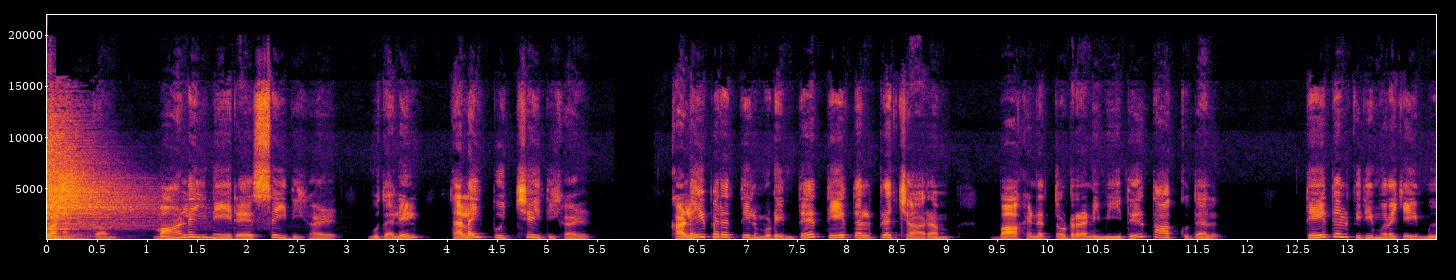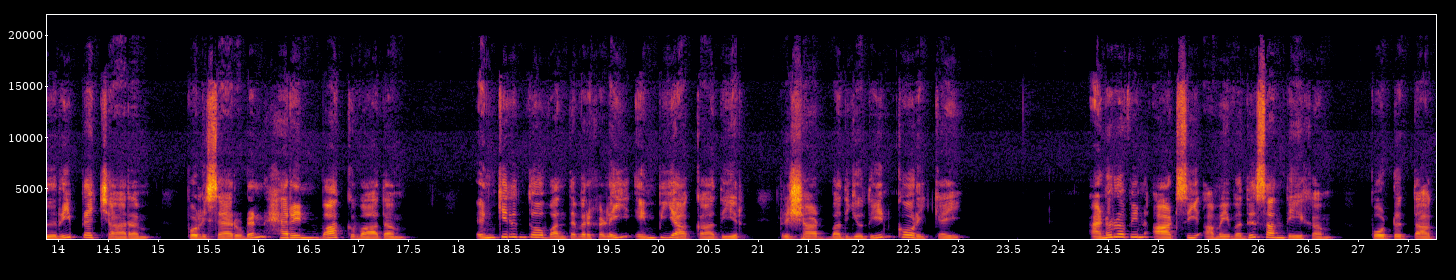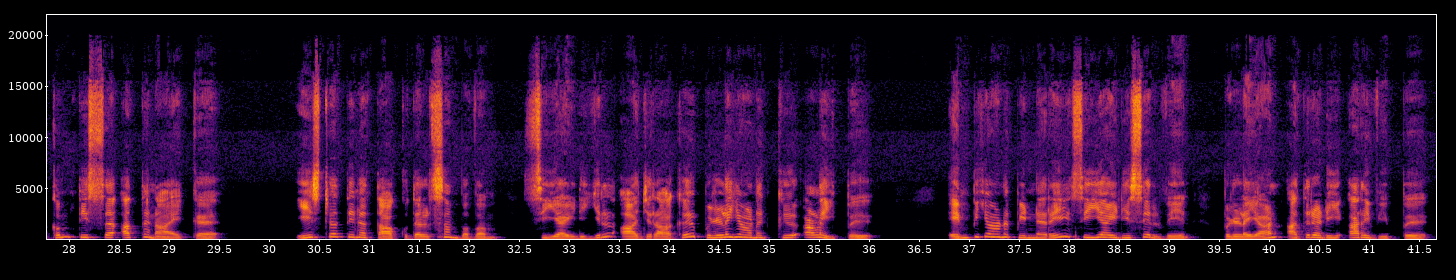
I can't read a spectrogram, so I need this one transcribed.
வணக்கம். மாலை நேர செய்திகள். முதலில் தலைப்புச் செய்திகள். களைபரத்தில் முடிந்த தேர்தல் பிரச்சாரம். வாகன தொடரணி மீது தாக்குதல். தேர்தல் விதிமுறையை மீறி பிரச்சாரம். போலீசாருடன் ஹரின் வாக்குவாதம். எங்கிருந்தோ வந்தவர்களை எம்பியாக்காதீர். ரிஷாட் பதியுதீன் கோரிக்கை. அனுரவின் ஆட்சி அமைவது சந்தேகம். போட்டு தாக்கும் திஸ்ஸ அத்தநாயக்க. ஈஸ்டர் தின தாக்குதல் சம்பவம். சிஐடியில் ஆஜராக பிள்ளையானுக்கு அழைப்பு. எம்பியான பின்னரே சிஐடி செல்வேன். பிள்ளையான் அதிரடி அறிவிப்பு.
